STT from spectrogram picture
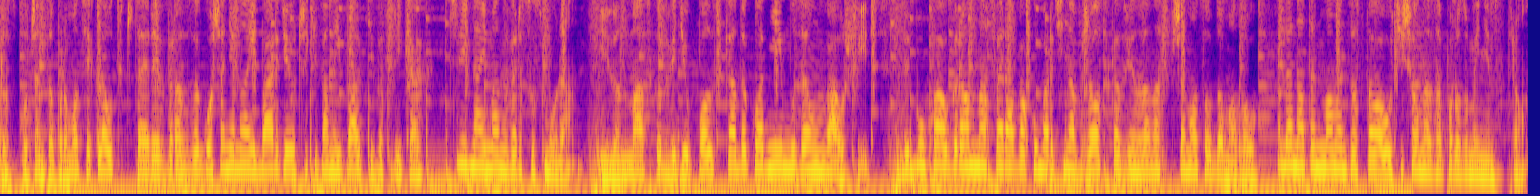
Rozpoczęto promocję Cloud 4 wraz z ogłoszeniem najbardziej oczekiwanej walki we frikach, czyli Najman vs Muran. Elon Musk odwiedził Polskę, a dokładniej Muzeum w Auschwitz. Wybuchła ogromna afera wokół Marcina Wrzoska związana z przemocą domową, ale na ten moment została uciszona za porozumieniem stron.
